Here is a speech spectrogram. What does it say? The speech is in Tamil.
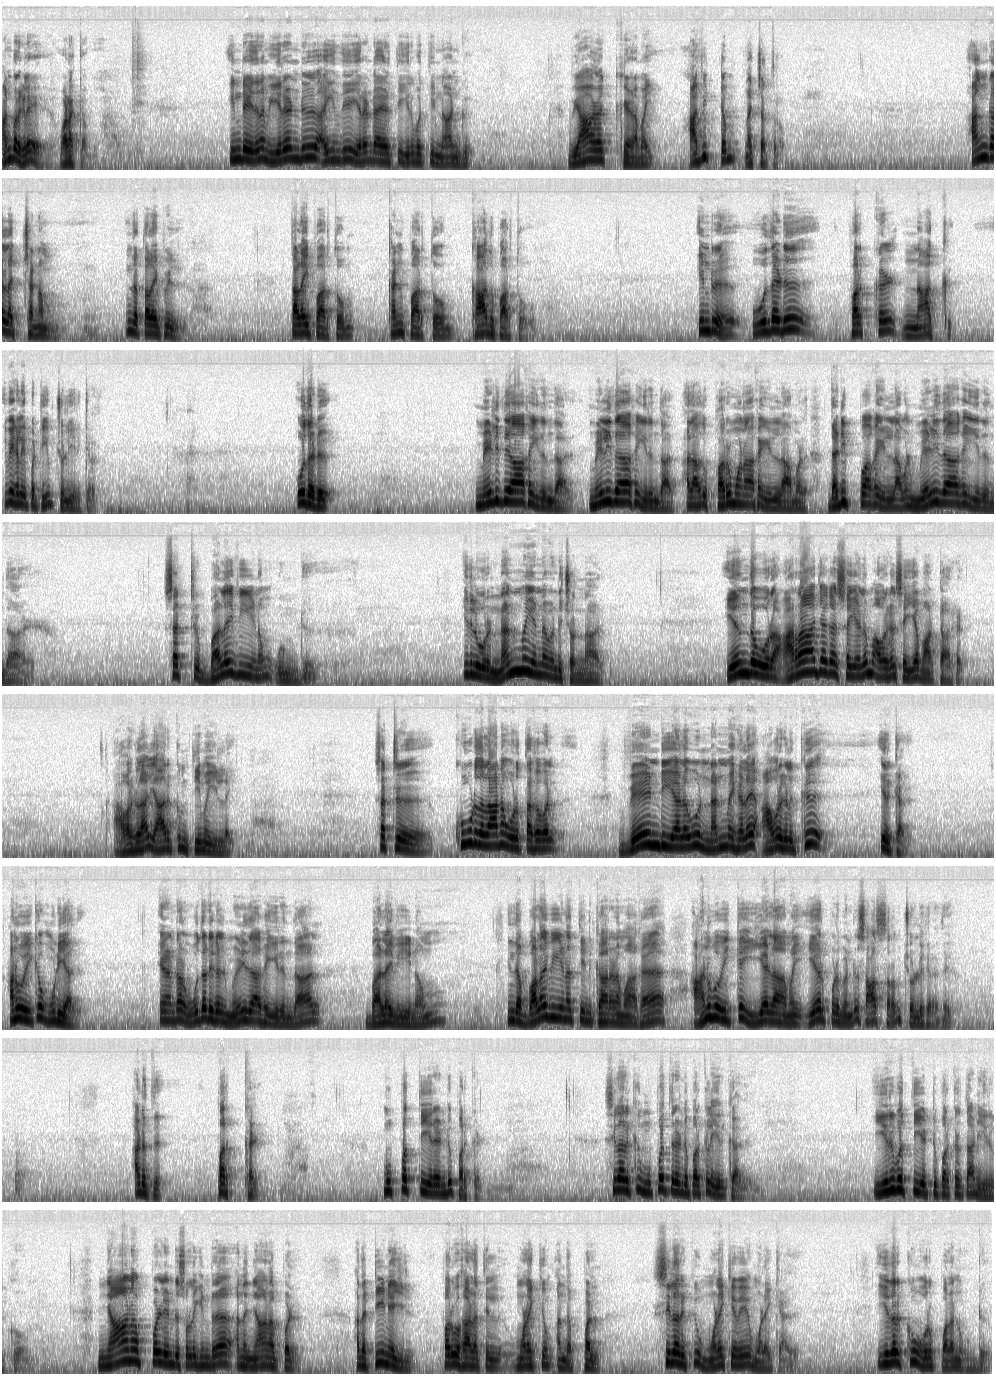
அன்பர்களே வணக்கம். இன்றைய தினம் இரண்டு ஐந்து இரண்டாயிரத்தி இருபத்தி நான்கு வியாழக்கிழமை அவிட்டம் நட்சத்திரம். அங்கலட்சணம். இந்த தலைப்பில் தலை பார்த்தோம் கண் பார்த்தோம் காது பார்த்தோம். இன்று உதடு பற்கள் நாக்கு. இவைகளை பற்றியும் சொல்லியிருக்கிறது. உதடு. மெலிதாக இருந்தால் மெலிதாக இருந்தால் அதாவது பருமனாக இல்லாமல் தடிப்பாக இல்லாமல் மெலிதாக இருந்தால் சற்று பலவீனம் உண்டு. இதில் ஒரு நன்மை என்னவென்று சொன்னால் எந்த ஒரு அராஜக செயலும் அவர்கள் செய்ய மாட்டார்கள். அவர்களால் யாருக்கும் தீமை இல்லை. சற்று கூடுதலான ஒரு தகவல் வேண்டிய அளவு நன்மைகளை அவர்களுக்கு இருக்காது. அனுபவிக்க முடியாது. ஏனென்றால் உதடுகள் மெலிதாக இருந்தால் பலவீனம் இந்த பலவீனத்தின் காரணமாக அனுபவிக்க இயலாமை ஏற்படும் என்று சாஸ்திரம் சொல்லுகிறது. அடுத்து பற்கள். முப்பத்தி இரண்டு பற்கள். சிலருக்கு முப்பத்தி ரெண்டு பற்கள் இருக்காது. இருபத்தி எட்டு பற்கள் தான் இருக்கும். ஞானப்பல் என்று சொல்லுகின்ற அந்த ஞானப்பல் அந்த டீனேஜில் பருவகாலத்தில் முளைக்கும் அந்த பல் சிலருக்கு முளைக்கவே முளைக்காது. இதற்கும் ஒரு பலன் உண்டு.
